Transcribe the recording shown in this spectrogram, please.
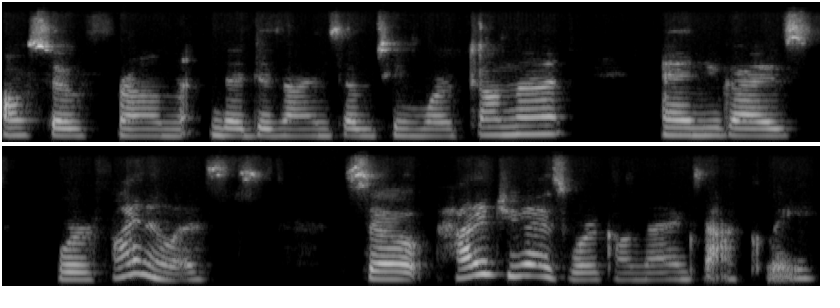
also from the design sub team, worked on that, and you guys were finalists. So, how did you guys work on that exactly?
